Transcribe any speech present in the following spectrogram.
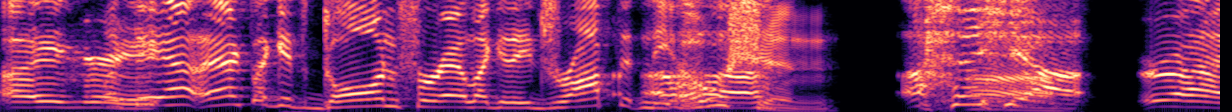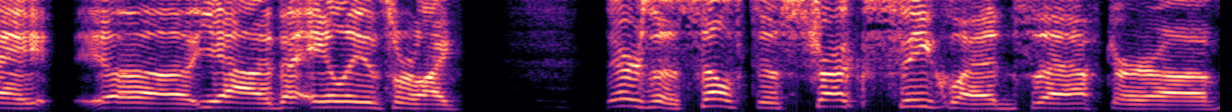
I agree. Like, they act like it's gone forever. Like they dropped it in the Uh-huh. ocean. yeah, right. Uh, yeah, the aliens were like, "There's a self-destruct sequence after uh,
